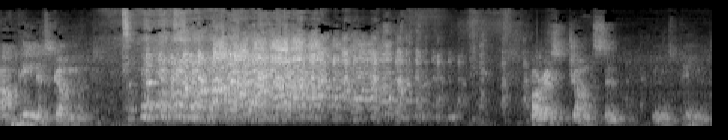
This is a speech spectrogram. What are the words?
our penis government. Boris Johnson means penis.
